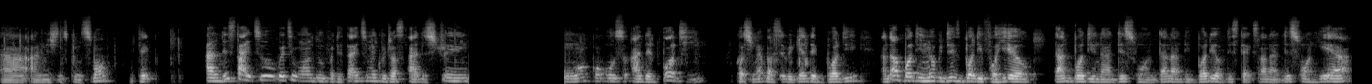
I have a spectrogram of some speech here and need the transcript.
uh, arrange this code small. Okay, and this title, what we want to do for the title, make we just add a string. We want to also add a body because remember say we get the body and that body no be this body for here that body now this one then at the body of this text and at this one here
